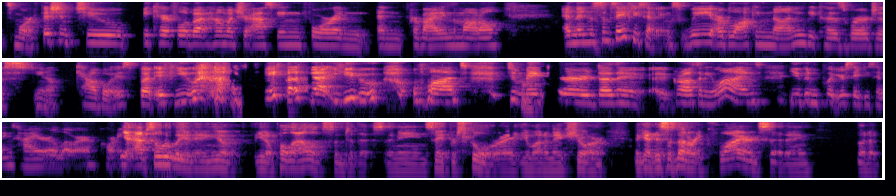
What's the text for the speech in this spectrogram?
it's more efficient to be careful about how much you're asking for and, and providing the model. And then some safety settings. We are blocking none because we're just, you know, cowboys. But if you have data that you want to make sure doesn't uh, cross any lines, you can put your safety settings higher or lower according. Yeah, absolutely. And you know, you know, pull Alice into this. I mean, safer school, right? You want to make sure. Again, this is not a required setting, but a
